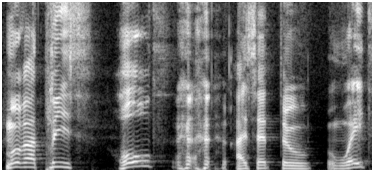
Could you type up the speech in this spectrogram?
Murat, please hold. I said to wait,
